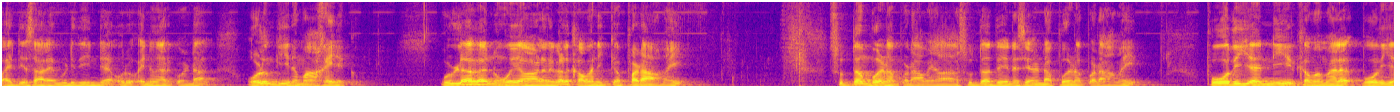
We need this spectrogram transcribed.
வைத்தியசாலை விடுதின்ற ஒரு என்னவாக இருக்க வேண்டால் ஒழுங்கீனமாக இருக்கும். உலக நோயாளர்கள் கவனிக்கப்படாமை சுத்தம் பேணப்படாமை சுத்தத்தை என்ன செய்யண்டா பேணப்படாமை. போதிய நீர் கம மேல போதிய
